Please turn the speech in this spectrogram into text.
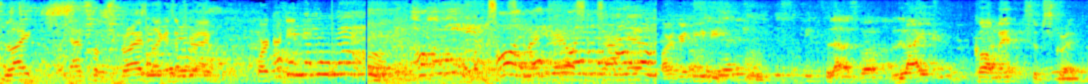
Please like and subscribe. Like and subscribe. Parker TV. Subscribe kayo sa channel. Parker TV. Like, comment, subscribe.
